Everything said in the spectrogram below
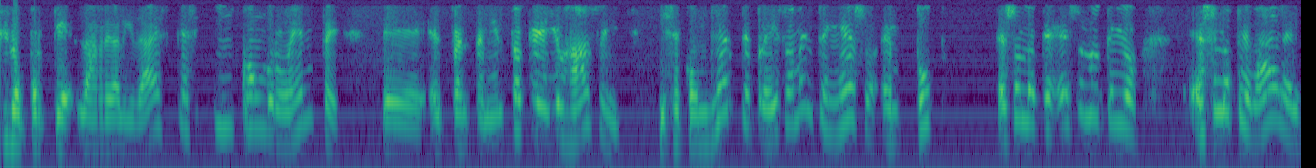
sino porque la realidad es que es incongruente eh, el planteamiento que ellos hacen y se convierte precisamente en eso, en PUP. Eso es lo que eso es lo que yo eso es lo que vale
